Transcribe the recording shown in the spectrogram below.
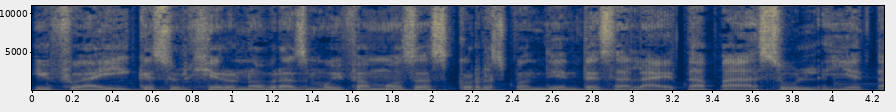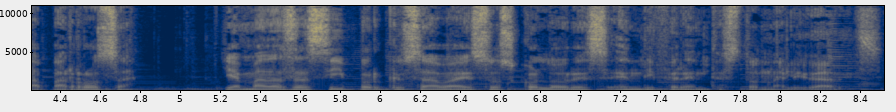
y fue ahí que surgieron obras muy famosas correspondientes a la etapa azul y etapa rosa, llamadas así porque usaba esos colores en diferentes tonalidades.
